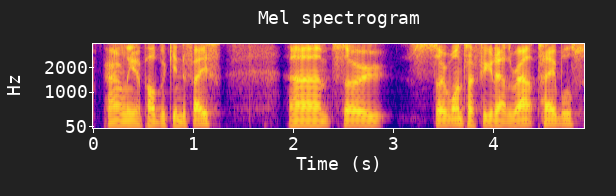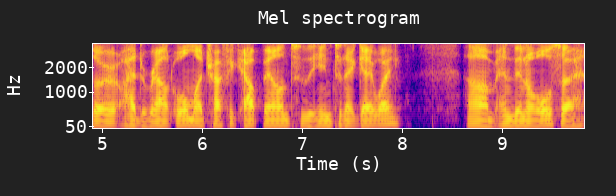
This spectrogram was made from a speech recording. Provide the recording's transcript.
apparently a public interface. Um, so so once I figured out the route table, so I had to route all my traffic outbound to the internet gateway. Um, and then also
